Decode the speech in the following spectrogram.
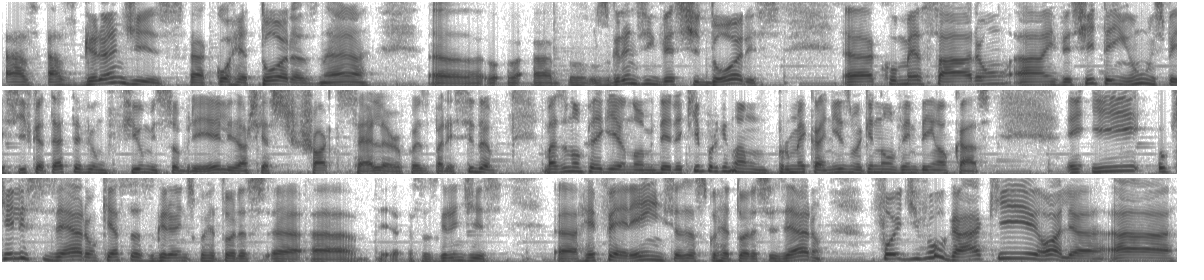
as, as, grandes uh, corretoras, né, uh, os grandes investidores começaram a investir. Tem um específico, até teve um filme sobre ele, acho que é Short Seller, coisa parecida, mas eu não peguei o nome dele aqui porque não, pro mecanismo aqui não vem bem ao caso. E, e o que eles fizeram, que essas grandes corretoras, essas grandes referências as corretoras fizeram, foi divulgar que, olha, a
